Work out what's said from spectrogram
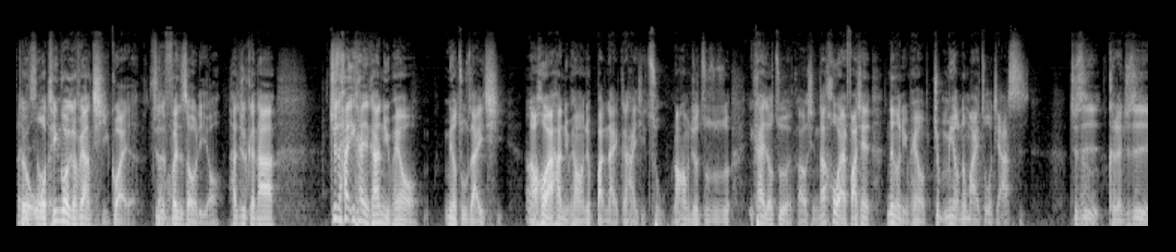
对，我听过一个非常奇怪的，就是分手理由，他就跟他，就是他一开始跟他女朋友没有住在一起，然后后来他女朋友就搬来跟他一起住，然后他们就住住住，一开始都住的很高兴，但后来发现那个女朋友就没有那么爱做家事，就是可能就是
